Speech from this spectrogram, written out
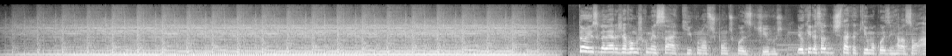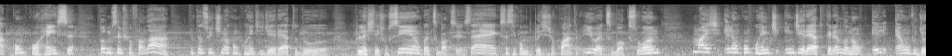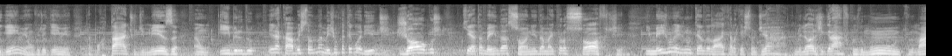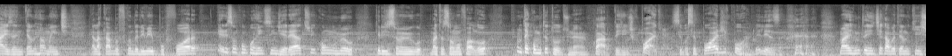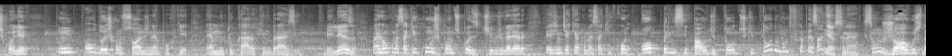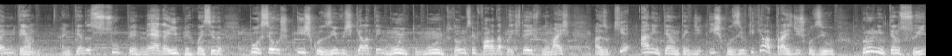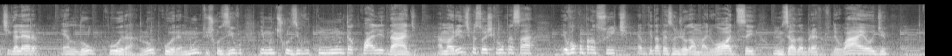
Então é isso, galera. Já vamos começar aqui com nossos pontos positivos. Eu queria só destacar aqui uma coisa em relação à concorrência. Todo mundo sempre fica falando: ah, Nintendo Switch não é concorrente direto do PlayStation 5, Xbox Series X, assim como do PlayStation 4 e o Xbox One. Mas ele é um concorrente indireto, querendo ou não, ele é um videogame, é um videogame que é portátil, de mesa, é um híbrido, ele acaba estando na mesma categoria de jogos que é também da Sony e da Microsoft. E mesmo ele não tendo lá aquela questão de ah, melhores gráficos do mundo tudo mais, a Nintendo realmente ela acaba ficando ali meio por fora. Eles são concorrentes indiretos e como o meu queridíssimo amigo Matheus Salomão falou, não tem como ter todos, né? Claro, tem gente que pode. Se você pode, porra, beleza. Mas muita gente acaba tendo que escolher um ou dois consoles, né? Porque é muito caro aqui no Brasil. Beleza? Mas vamos começar aqui com os pontos positivos, galera. E a gente já quer começar aqui com o principal de todos, que todo mundo fica pensando nisso, né? Que são os jogos da Nintendo. A Nintendo é super, mega, hiper conhecida por seus exclusivos, que ela tem muito, muito. Todo mundo sempre fala da PlayStation e tudo mais, mas o que a Nintendo tem de exclusivo, o que que ela traz de exclusivo pro Nintendo Switch, galera? É loucura, loucura. É muito exclusivo e muito exclusivo com muita qualidade. A maioria das pessoas que vão pensar, eu vou comprar um Switch, é porque tá pensando em jogar um Mario Odyssey, um Zelda Breath of the Wild,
